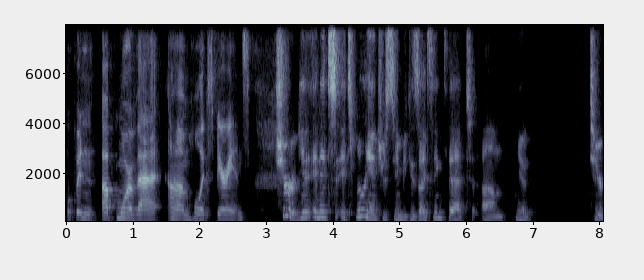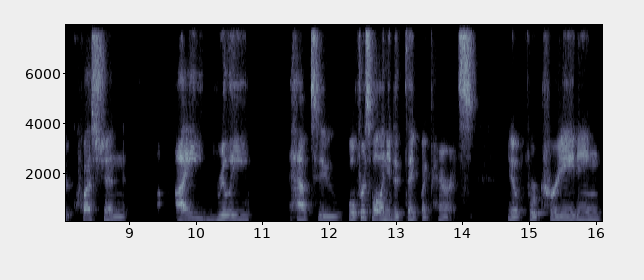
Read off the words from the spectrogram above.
open up more of that um, whole experience? Sure, yeah, and it's it's really interesting because I think that um, you know, to your question, I really have to. Well, first of all, I need to thank my parents, you know, for creating,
